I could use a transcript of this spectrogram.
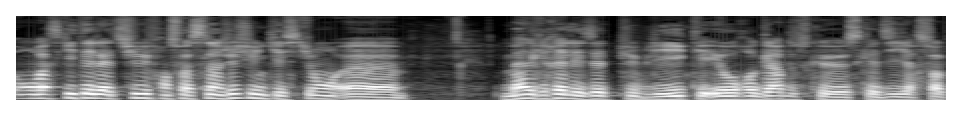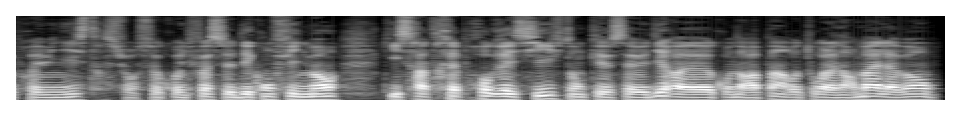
on va se quitter là-dessus. François Slin, juste une question. Euh, malgré les aides publiques et au regard de ce qu'a ce dit hier soir le Premier ministre sur, ce, encore une fois, ce déconfinement qui sera très progressif, donc euh, ça veut dire euh, qu'on n'aura pas un retour à la normale avant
